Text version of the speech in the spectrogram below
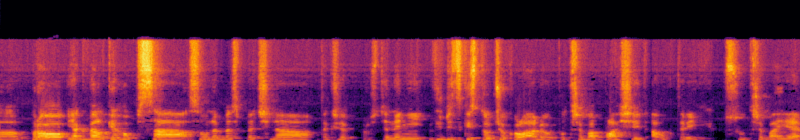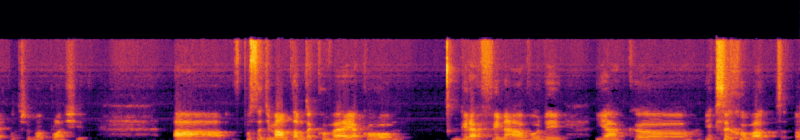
Eh, pro jak velkého psa jsou nebezpečná, takže prostě není vždycky s tou čokoládou potřeba plašit a u kterých psů třeba je potřeba plašit. A v podstatě mám tam takové jako grafy, návody, jak, eh, jak se chovat eh,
